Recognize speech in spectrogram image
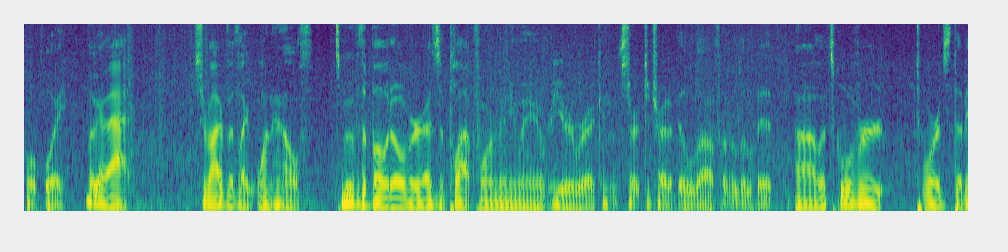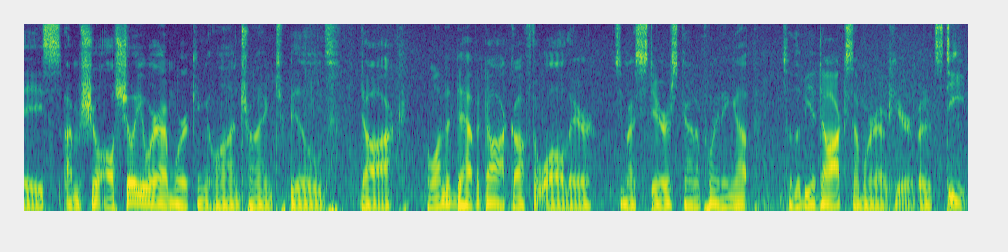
Oh boy, look at that. Survive with like one health. Let's move the boat over as a platform anyway over here where I can start to try to build off of a little bit. Uh, let's go over towards the base. I'm sure I'll show you where I'm working on trying to build dock. I wanted to have a dock off the wall there. See my stairs kind of pointing up? So there'll be a dock somewhere out here, but it's deep.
